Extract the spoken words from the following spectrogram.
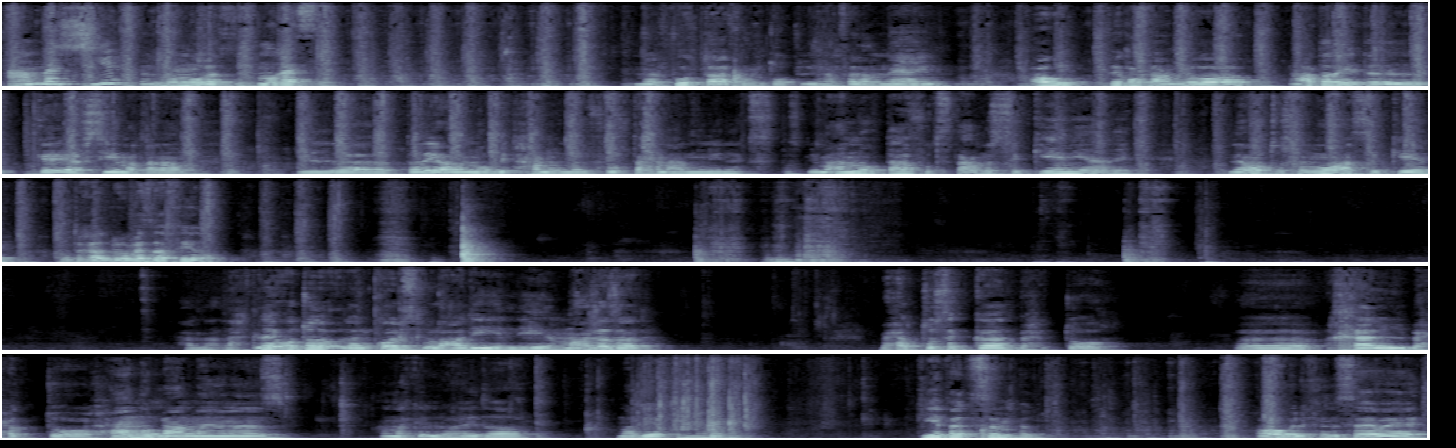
أهم شي إنه مغذي. مغذي. ملفوف بتعرفوا انتو مثلا ناعم. أو فيكم تعملوها على طريقة ال KFC مثلا. الطريقة إنه بيطحنوا الملفوف طحن على المولينكس بس بما إنه بتعرفوا تستعملوا السكين يعني لما بتصموه على السكين وتغلوا الغذاء فيه هلا رح تلاقوا طرق للكورسلو العادية اللي هي مع جزر بحطوا سكر بحطوا آه خل بحطوا حامض مع المايونيز. أنا كله هيدا ما بياكل معي keep it simple. أو بالفرنساوي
